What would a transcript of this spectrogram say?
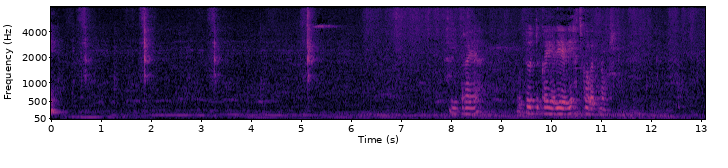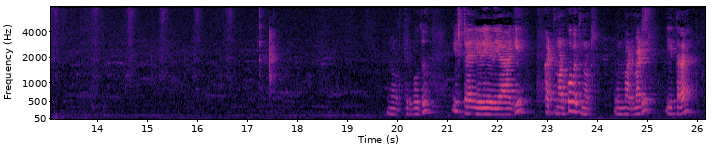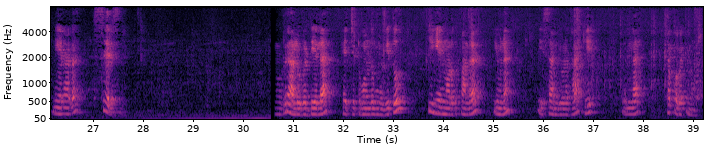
ಈ ಥರ ಉದ್ದ ಕೈ ಎಲೆ ಎಲೆ ಹಚ್ಕೋಬೇಕು ನೋಡ್ರಿ ನೋಡ್ತಿರ್ಬೋದು. ಇಷ್ಟ ಎಳೆ ಎಳೆಯಾಗಿ ಕಟ್ ಮಾಡ್ಕೋಬೇಕು ನೋಡ್ರಿ. ಇವನ್ನ ಮಾಡಿ ಮಾಡಿ ಈ ಥರ ನೀರಾಗ ಸೇರಿಸಿ ನೋಡ್ರಿ, ಆಲೂಗಡ್ಡೆ ಎಲ್ಲ ಹೆಚ್ಚಿಟ್ಕೊಂಡು ಮುಗೀತು. ಈಗ ಏನು ಮಾಡೋದಪ್ಪ ಅಂದ್ರೆ ಇವನ್ನ ಈ ಸಂಗಿ ಒಳಗೆ ಹಾಕಿ ಎಲ್ಲ ತಕ್ಕೋಬೇಕು ನೋಡ್ರಿ.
